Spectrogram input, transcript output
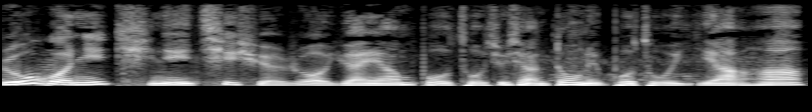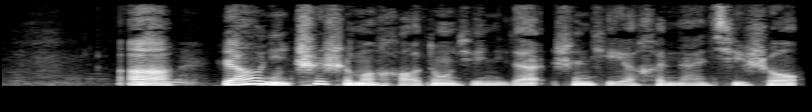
如果你体内气血弱，元阳不足，就像动力不足一样哈。啊，然后你吃什么好东西，你的身体也很难吸收。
